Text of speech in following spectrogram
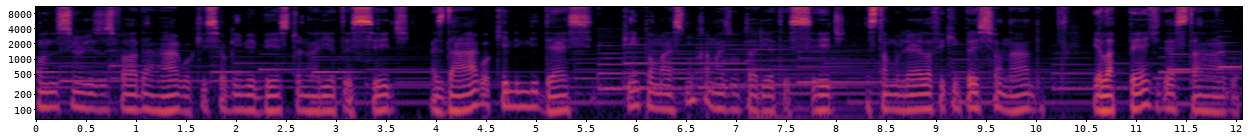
quando o Senhor Jesus fala da água, que se alguém bebesse tornaria a ter sede, mas da água que ele lhe desse, quem tomasse nunca mais voltaria a ter sede. Esta mulher ela fica impressionada e ela pede desta água,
